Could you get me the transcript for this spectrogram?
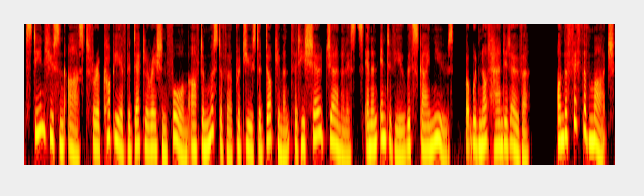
Steenhuisen asked for a copy of the declaration form after Mustafa produced a document that he showed journalists in an interview with Sky News, but would not hand it over. On the 5th of March,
